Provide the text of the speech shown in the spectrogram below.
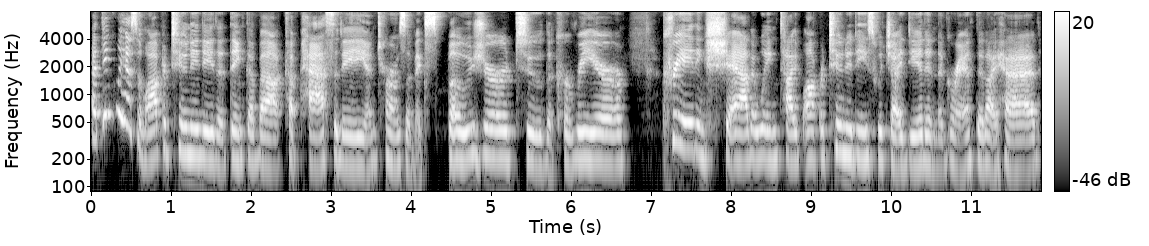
I think we have some opportunity to think about capacity in terms of exposure to the career, creating shadowing type opportunities, which I did in the grant that I had,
